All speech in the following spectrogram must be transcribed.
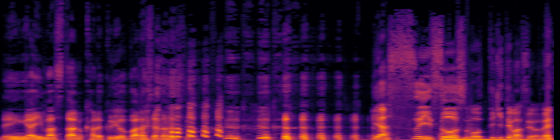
恋愛マスターのからくりをバラしちゃダメですよ。安いソース持ってきてますよね。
